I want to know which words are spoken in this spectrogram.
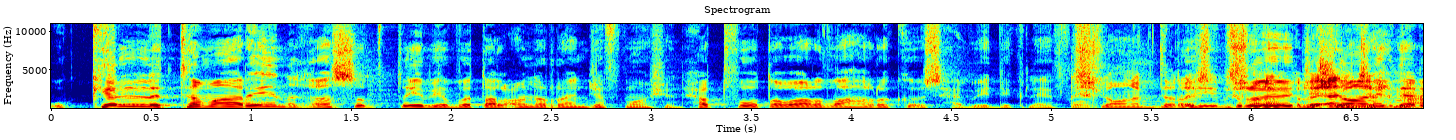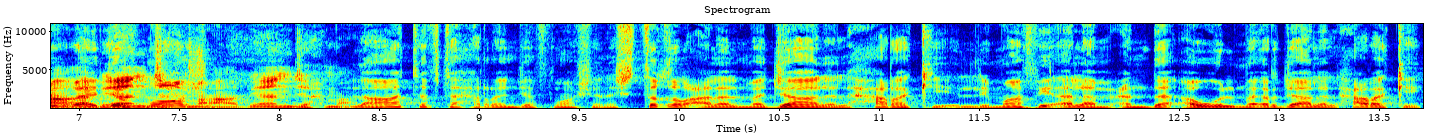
وكل التمارين غصب طيب يبغى يطلعون ال range of motion حط فوطة ورا ظهرك واسحب إيدك لفوق شلون أقدر أجيب شلون شلون بينجح؟ معاه بينجح معاه. لا تفتح ال range of motion اشتغل على المجال الحركي اللي ما في ألم عنده أو المجال الحركي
